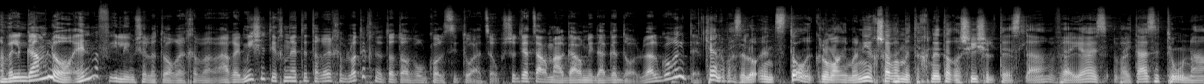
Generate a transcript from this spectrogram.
אבל גם לא, אין מפעילים של אותו רכב. הרי מי שתכנת את הרכב לא תכנת אותו עבור כל סיטואציה, הוא פשוט יצר מאגר מידע גדול ואלגוריתם. כן, אבל זה לא end story. כלומר, אם אני עכשיו המתכנת הראשי של טסלה, והיה, והייתה איזו תאונה,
